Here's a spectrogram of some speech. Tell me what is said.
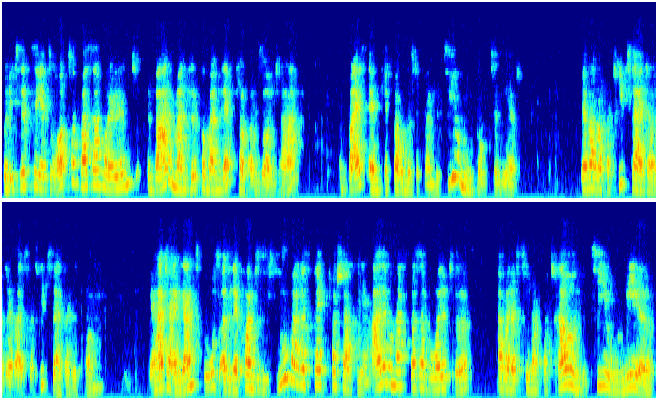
Und ich sitze jetzt rotz und Wasser heulend im Bademantel vor meinem Laptop am Sonntag und weiß endlich, warum das mit meinen Beziehungen funktioniert. Der war aber Vertriebsleiter und der war als Vertriebsleiter gekommen. Der hatte ein ganz groß, also der konnte sich super Respekt verschaffen. Die haben alle gemacht, was er wollte. Aber das Thema Vertrauen, Beziehung, Nähe,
